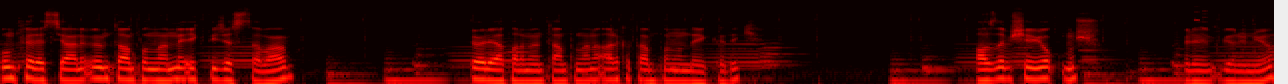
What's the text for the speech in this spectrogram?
umperes yani ön tamponlarını ekleyeceğiz tamam. Şöyle yapalım ön tamponlarını. Arka tamponunu da ekledik. Fazla bir şey yokmuş. Böyle görünüyor.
